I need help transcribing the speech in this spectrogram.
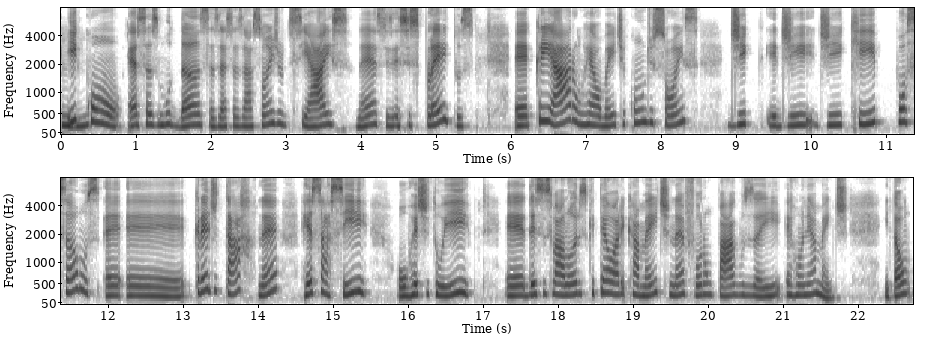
Uhum. E com essas mudanças, essas ações judiciais, né, esses, esses pleitos, é, criaram realmente condições de, de, de que possamos é, é, creditar, né, ressarcir ou restituir é, desses valores que, teoricamente, né, foram pagos aí erroneamente. Então,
